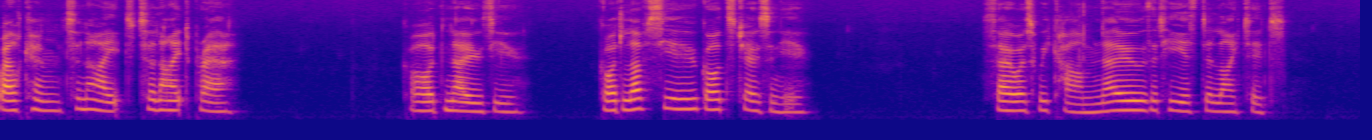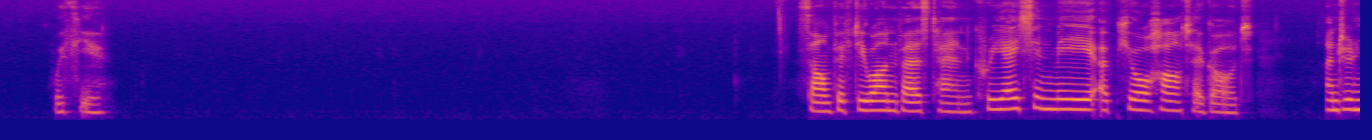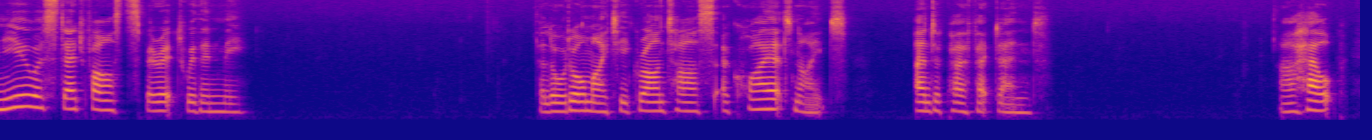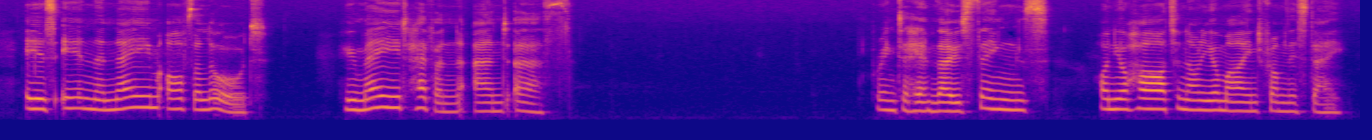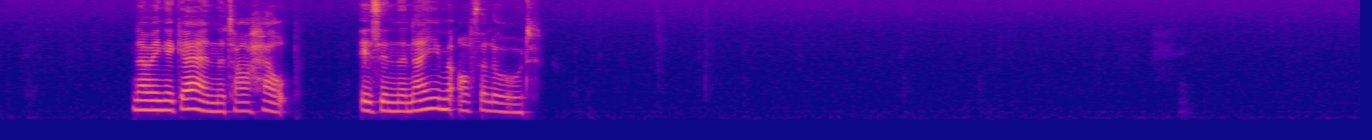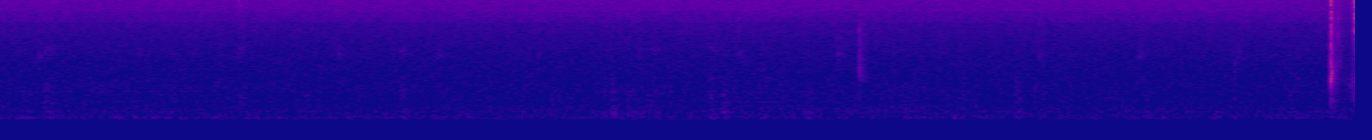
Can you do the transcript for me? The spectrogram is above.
Welcome tonight to night prayer. God knows you. God loves you. God's chosen you. So as we come, know that He is delighted with you. Psalm 51, verse 10 Create in me a pure heart, O God, and renew a steadfast spirit within me. The Lord Almighty grant us a quiet night and a perfect end. Our help is in the name of the Lord, who made heaven and earth. Bring to him those things on your heart and on your mind from this day, knowing again that our help is in the name of the Lord.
